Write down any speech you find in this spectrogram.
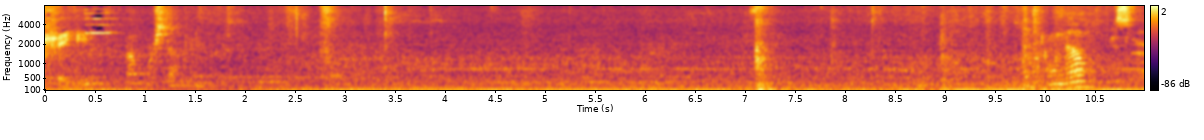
We're oh, stuck. Going down? Yes, sir.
